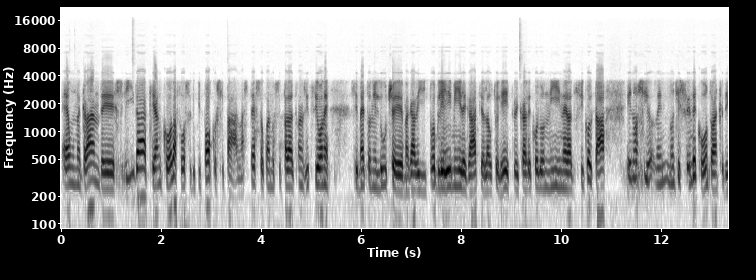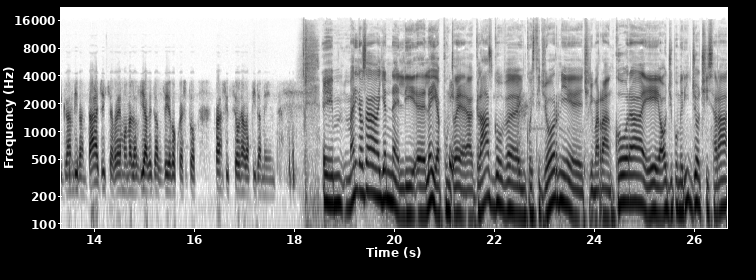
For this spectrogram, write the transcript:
è una grande sfida che ancora forse di cui poco si parla. Spesso quando si parla di transizione si mettono in luce magari i problemi legati all'auto elettrica, alle colonnine, la difficoltà e non, si, non, ci si rende conto anche dei grandi vantaggi che avremo nell'avviare davvero questa transizione rapidamente. Eh, Maria Rosa Iannelli, eh, lei appunto sì. è a Glasgow eh, in questi giorni e ci rimarrà ancora e oggi pomeriggio ci sarà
